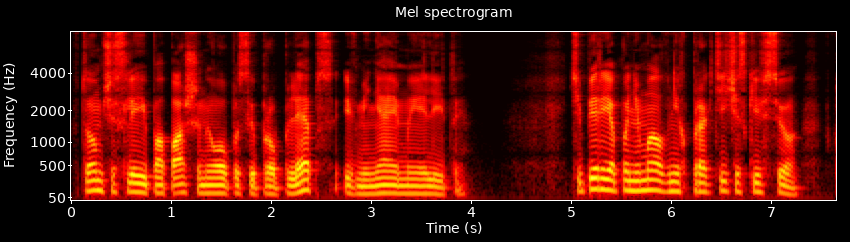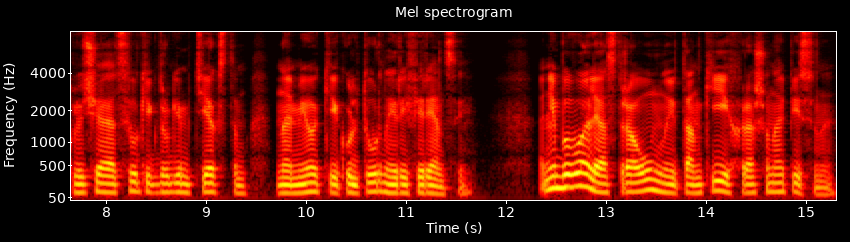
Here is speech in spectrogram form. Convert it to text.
в том числе и папашины опусы про плебс и вменяемые элиты. Теперь я понимал в них практически все, включая отсылки к другим текстам, намеки и культурные референции. Они бывали остроумные, тонкие и хорошо написаны.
